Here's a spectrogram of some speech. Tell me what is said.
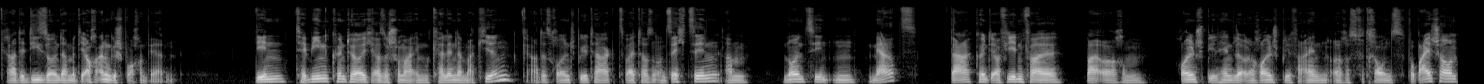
gerade die sollen damit ja auch angesprochen werden. Den Termin könnt ihr euch also schon mal im Kalender markieren, gratis Rollenspieltag 2016 am 19. März. Da könnt ihr auf jeden Fall bei eurem Rollenspielhändler oder Rollenspielverein eures Vertrauens vorbeischauen.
